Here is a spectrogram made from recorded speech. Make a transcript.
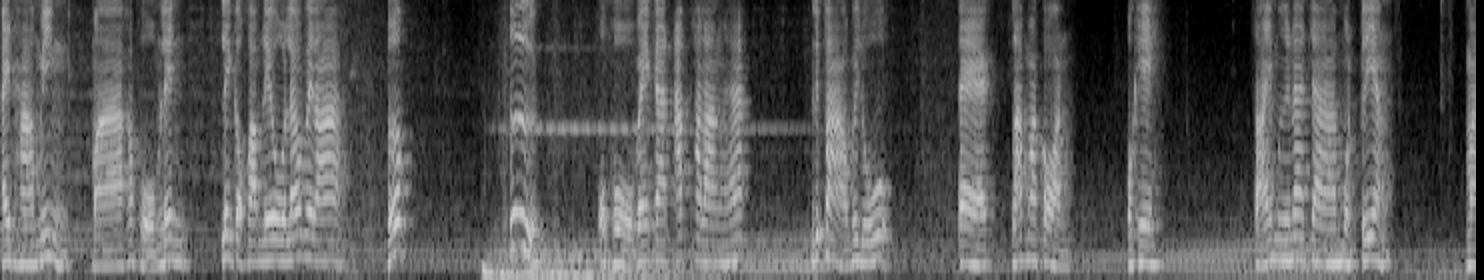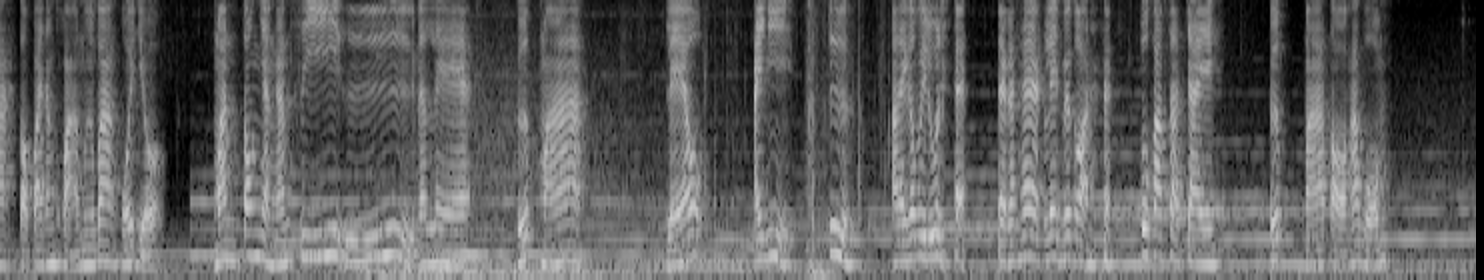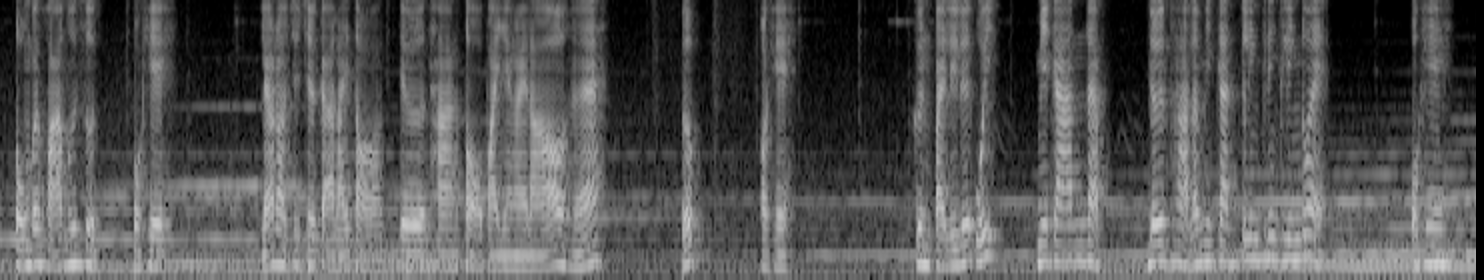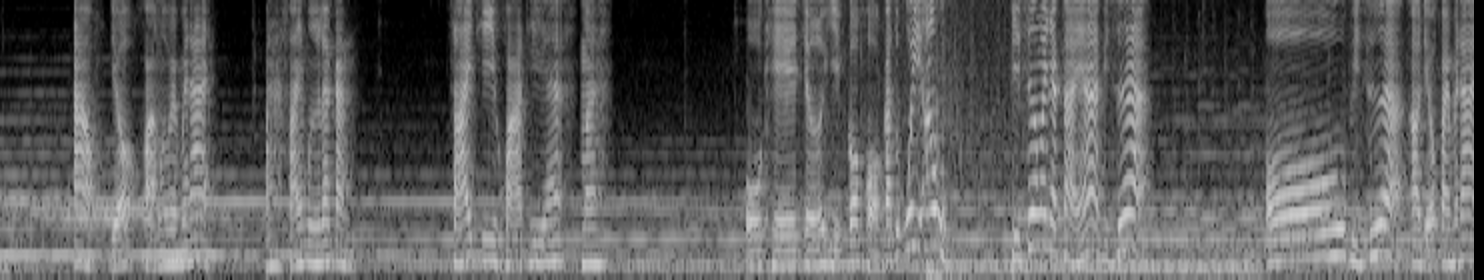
ไอ้ทามิ่งมาครับผมเล่นเล่นกับความเร็วแล้วเวลาเฮ้บอือ โอ้โหเป็นการอัพพลังฮะ หรือเปล่าไม่รู้ แต่รับมาก่อน โอเค ซ้ายมือน่าจะหมดเกลี้ยง มาต่อไปทางขวามือบ้าง โอ้ยเดี๋ยว มันต้องอย่างนั้นสิอือนั่นแหละปึ๊บมา แล้วไอ้นี่ อืออะไรก็ไม่รู้แหละแต่กระแทกเล่นไปก่อนเพื่อความสะใจปึ๊บมาต่อครับผม ตรงไปขวามือสุด โอเค แล้วเราจะเจอกับอะไรต่อ เจอทางต่อไปยังไงแล้วเฮะปึ๊บ โอเค ขึ้นไปเรื่อยๆ อุ๊ย มีการแบบเดินผ่านแล้วมีการกลิ้งกลิ้งกลิ้งด้วย โอเค อ้าว เดี๋ยวขวามือไปไม่ได้ มาซ้ายมือแล้วกัน ซ้ายทีขวาทีฮะ มา โอเค เจออีกก็ขอกระทุกอุ้ยเอ้า ผีเสื้อมาจากไหนอะผีเสื้อ โอ้ ผีเสื้ออ้าวเดี๋ยวไปไม่ได้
